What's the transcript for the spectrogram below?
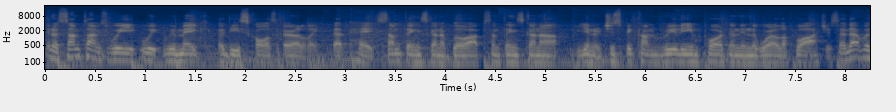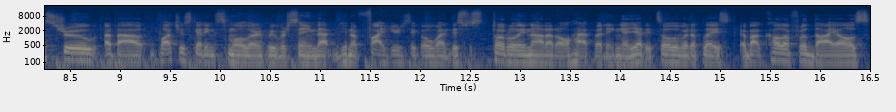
you know, sometimes we, we, we make these calls early that, hey, something's going to blow up, something's going to, you know, just become really important in the world of watches. And that was true about watches getting smaller. We were saying that, you know, five years ago when this was totally not at all happening, and yet it's all over the place about colorful dials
